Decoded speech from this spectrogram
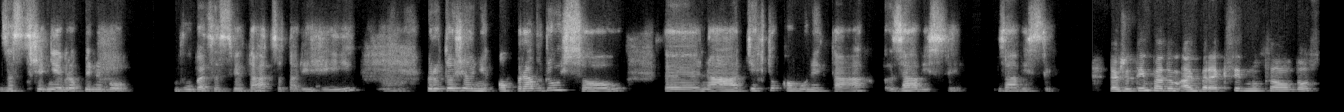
ze střední Evropy nebo vůbec ze světa, co tady žijí, protože oni opravdu jsou eh, na těchto komunitách závislí. závislí. Takže tým pádom aj Brexit musel dost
